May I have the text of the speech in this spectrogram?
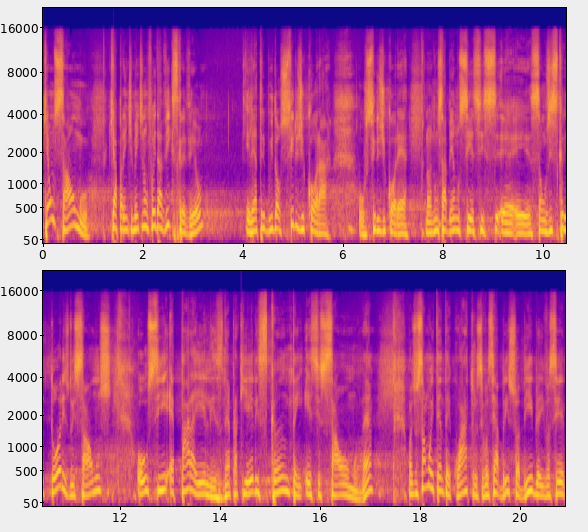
que é um salmo que aparentemente não foi Davi que escreveu, ele é atribuído aos filhos de Corá, os filhos de Coré. Nós não sabemos se esses é, são os escritores dos salmos ou se é para eles, né, para que eles cantem esse salmo, né? Mas o Salmo 84, se você abrir sua Bíblia e você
